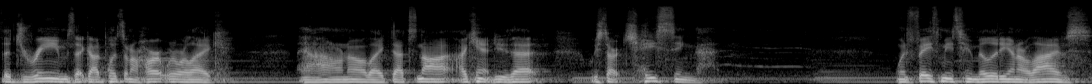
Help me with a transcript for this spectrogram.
the dreams that God puts in our heart where we're like, man, I don't know, like that's not, I can't do that. We start chasing that. When faith meets humility in our lives,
